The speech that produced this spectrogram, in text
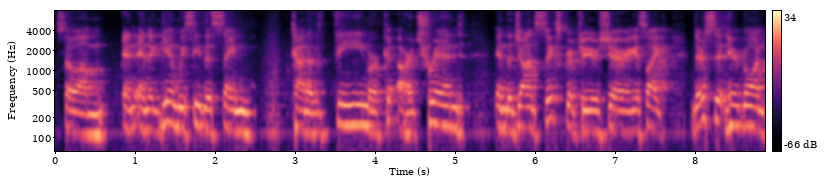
So um and and again we see this same kind of theme or or trend in the John 6 scripture you're sharing. It's like they're sitting here going,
